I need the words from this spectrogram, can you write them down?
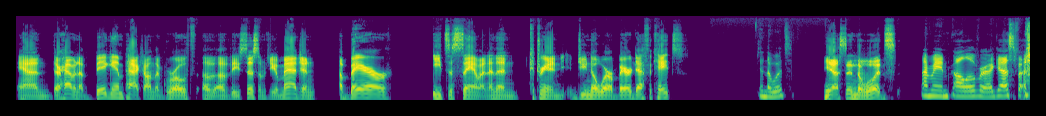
and they're having a big impact on the growth of, of these systems. You imagine a bear eats a salmon. And then, Katrina, do you know where a bear defecates? In the woods? Yes, in the woods. I mean, all over, I guess, but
